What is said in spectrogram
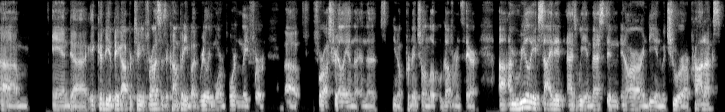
um, and uh, it could be a big opportunity for us as a company, but really more importantly for uh, for Australia and the, and the you know provincial and local governments there. Uh, I'm really excited as we invest in in our R&D and mature our products.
